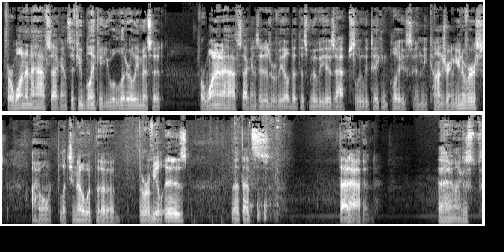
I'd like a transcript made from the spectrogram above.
for one and a half seconds, if you blink it, you will literally miss it. For one and a half seconds, it is revealed that this movie is absolutely taking place in the Conjuring universe. I won't let you know what the the reveal is, but that's that happened, and I just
